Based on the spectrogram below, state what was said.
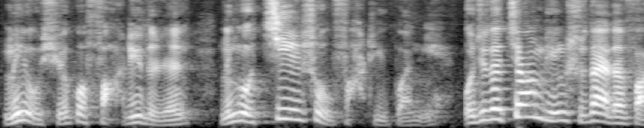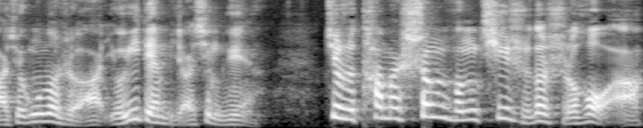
没有学过法律的人，能够接受法律观念。我觉得江平时代的法学工作者啊，有一点比较幸运啊，就是他们生逢其时的时候啊。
